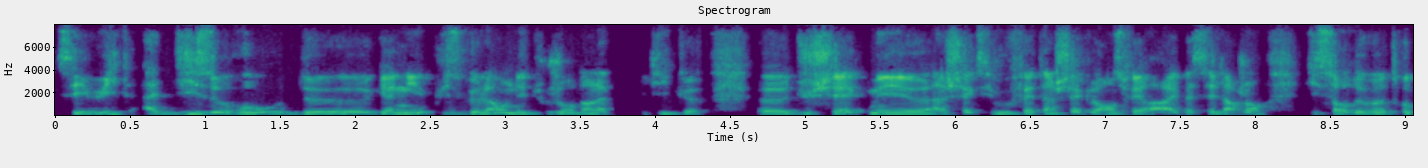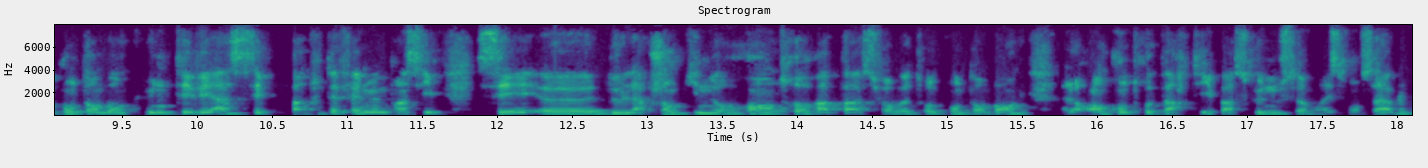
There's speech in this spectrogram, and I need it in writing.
C'est 8 à 10 euros de gagner, puisque là on est toujours dans la politique euh, du chèque, mais euh, un chèque, si vous faites un chèque, Laurence Ferrari, ben, c'est de l'argent qui sort de votre compte en banque. Une TVA, c'est pas tout à fait le même principe. C'est euh, de l'argent qui ne rentrera pas sur votre compte en banque. Alors en contrepartie, parce que nous sommes responsables,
